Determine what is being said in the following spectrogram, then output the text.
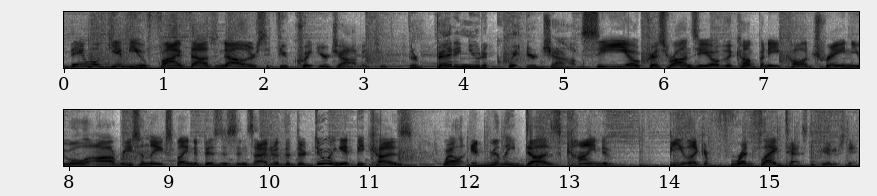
They will give you $5,000 if you quit your job in two weeks. They're betting you to quit your job. CEO Chris Ronzio of the company called Trainual uh, recently explained to Business Insider that they're doing it because, well, it really does kind of be like a red flag test, if you understand.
